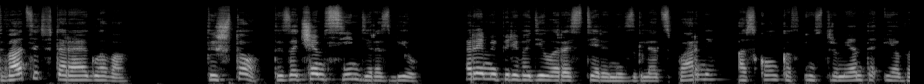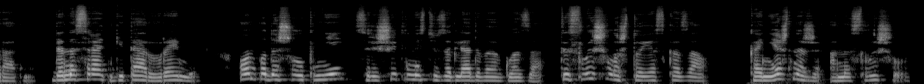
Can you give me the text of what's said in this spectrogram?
Двадцать вторая глава. «Ты что? Ты зачем Синди разбил?» Реми переводила растерянный взгляд с парня, осколков инструмента и обратно. «Да насрать гитару, Реми!» Он подошел к ней с решительностью заглядывая в глаза. «Ты слышала, что я сказал?» Конечно же, она слышала.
